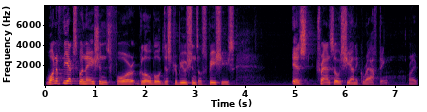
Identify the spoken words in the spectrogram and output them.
one of the explanations for global distributions of species is transoceanic rafting, right?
